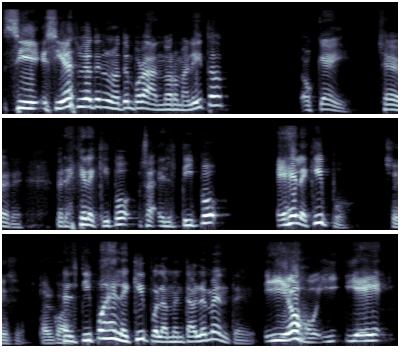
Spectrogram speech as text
si, si él estuviera teniendo una temporada normalita, ok, chévere. Pero es que el equipo, o sea, el tipo es el equipo. Sí, sí, tal cual. El tipo es el equipo, lamentablemente. Y ojo, y, y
